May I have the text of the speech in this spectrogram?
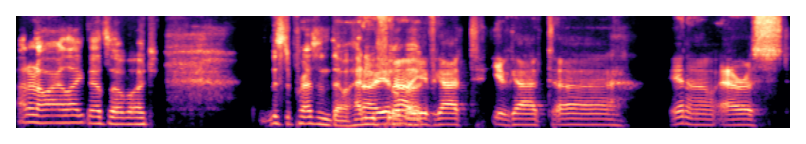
I don't know why I like that so much. Mr. President, though, how do you Uh, you feel know, about you've got you've got uh, you know Arist,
